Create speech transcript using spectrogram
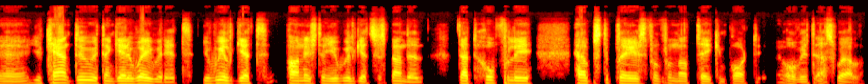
uh, you can't do it and get away with it. You will get punished and you will get suspended. That hopefully helps the players from, from not taking part of it as well.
